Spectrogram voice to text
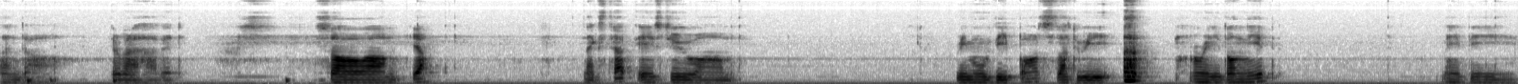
and uh, you're gonna have it. So um, yeah. Next step is to um, remove the parts that we really don't need. Maybe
